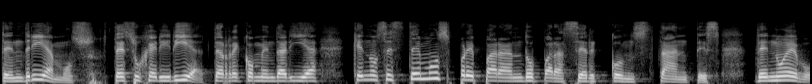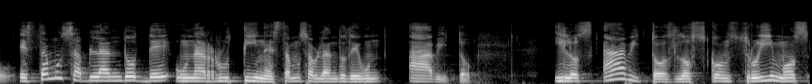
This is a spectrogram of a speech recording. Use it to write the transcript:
tendríamos, te sugeriría, te recomendaría que nos estemos preparando para ser constantes. De nuevo, estamos hablando de una rutina, estamos hablando de un hábito. Y los hábitos los construimos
